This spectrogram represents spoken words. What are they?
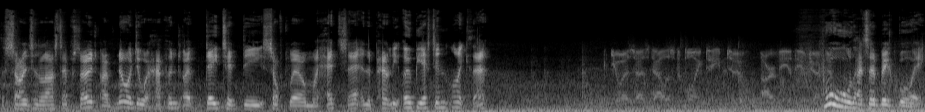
the silence in the last episode. I have no idea what happened. I updated the software on my headset and apparently OBS didn't like that. USS Dallas deploying Team 2. RV at the objective. Ooh, that's a big boy.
